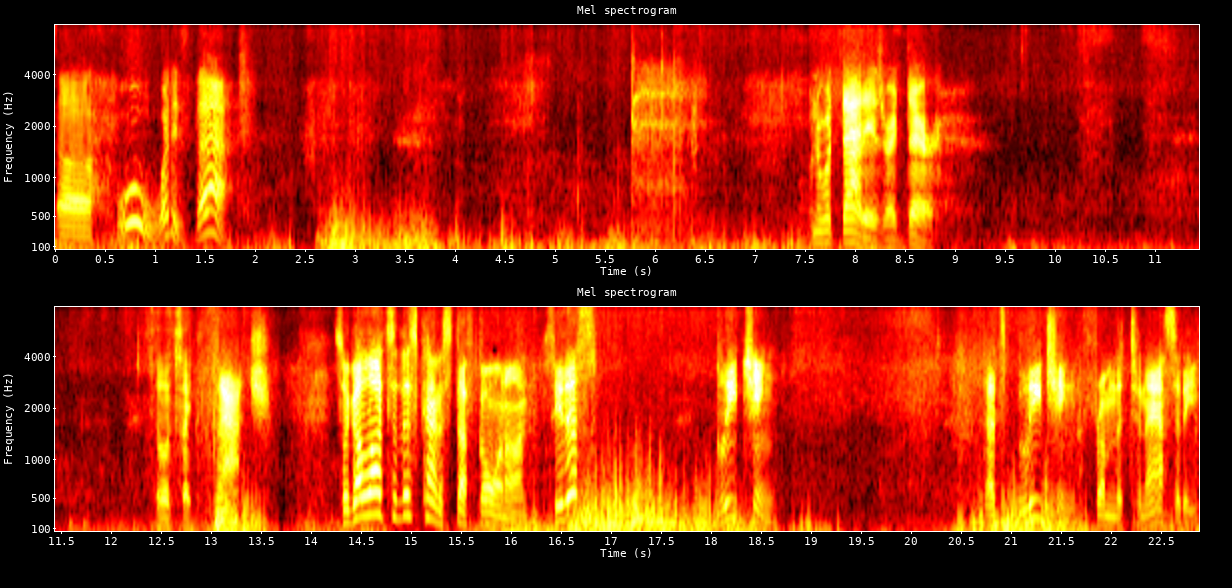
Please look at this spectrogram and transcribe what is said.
Uh, ooh, what is that? Wonder what that is right there. It looks like thatch. So I got lots of this kind of stuff going on. See this? Bleaching. That's bleaching from the tenacity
